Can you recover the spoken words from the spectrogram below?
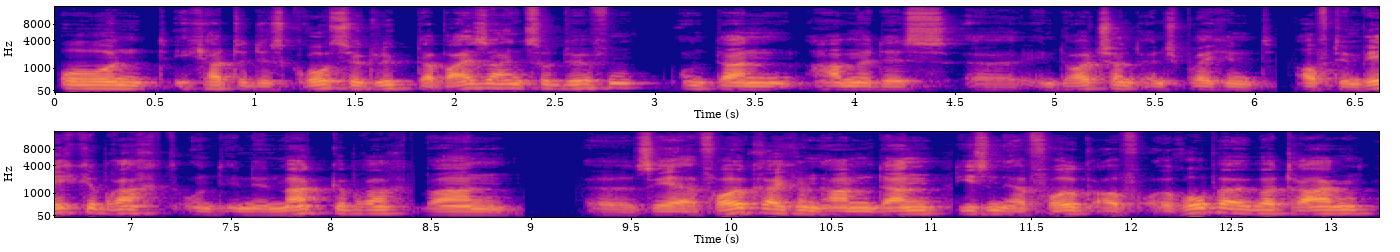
Und ich hatte das große Glück, dabei sein zu dürfen. Und dann haben wir das äh, in Deutschland entsprechend auf den Weg gebracht und in den Markt gebracht, waren äh, sehr erfolgreich und haben dann diesen Erfolg auf Europa übertragen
